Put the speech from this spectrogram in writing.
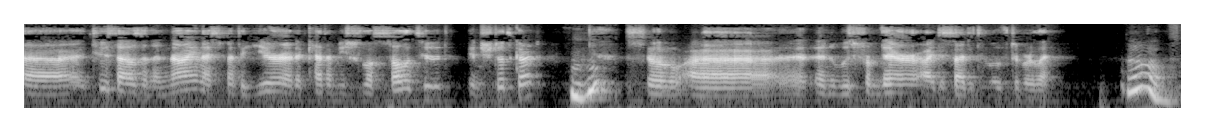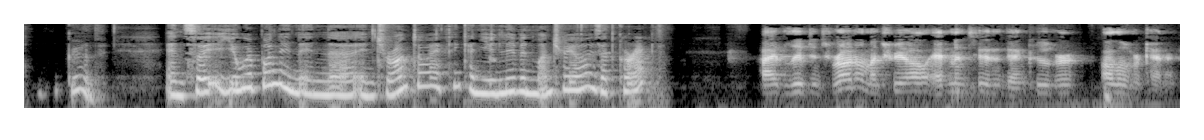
uh, in 2009, I spent a year at Academy Schloss Solitude in Stuttgart. hmm So, uh, and it was from there I decided to move to Berlin. Oh, good. And so you were born in in, uh, in Toronto, I think, and you live in Montreal. Is that correct? I've lived in Toronto, Montreal, Edmonton, Vancouver, all over Canada.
